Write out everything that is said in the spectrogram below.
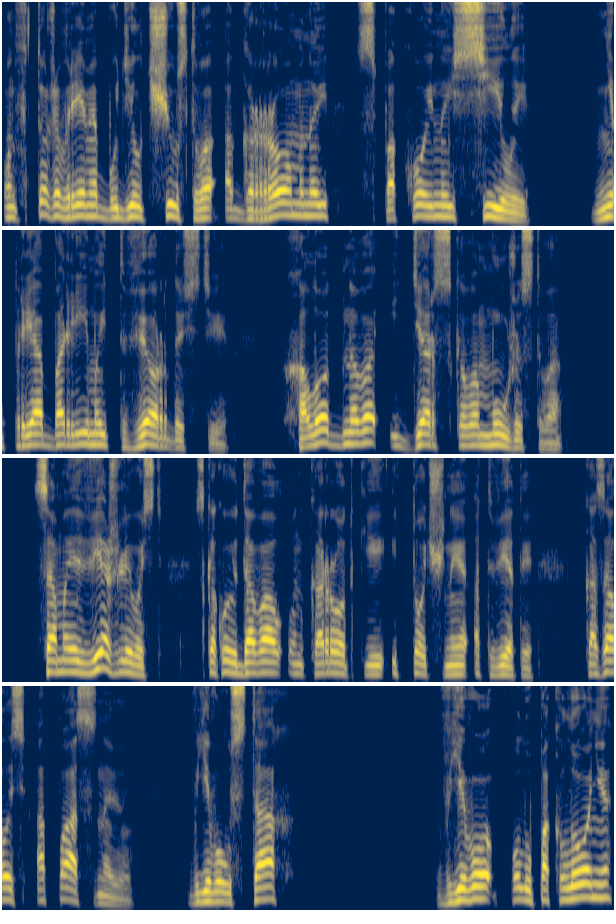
Он в то же время будил чувство огромной, спокойной силы, непреоборимой твердости, холодного и дерзкого мужества. Самая вежливость, с какой давал он короткие и точные ответы, казалась опасною, в его устах, в его полупоклоне,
